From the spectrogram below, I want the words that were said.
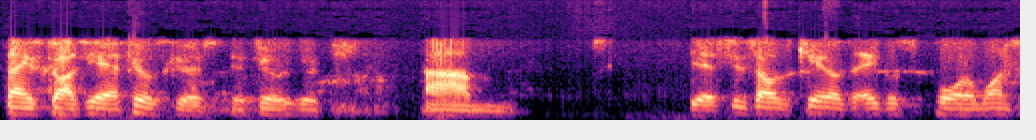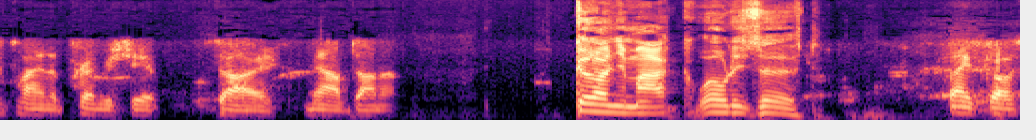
Thanks, guys. Yeah, it feels good. It feels good. Um, yeah, since I was a kid, I was an Eagles supporter. I wanted to play in a premiership, so now I've done it. Good on you, Mark. Well deserved. Thanks, guys.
